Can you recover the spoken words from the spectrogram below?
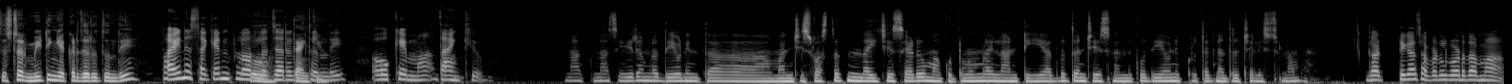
sister meeting ఎక్కడ జరుగుతుంది? పైన సెకండ్ ఫ్లోర్లో thank you. జరుగుతుంది. ఓకే అమ్మా థ్యాంక్ యూ నాకు నా శరీరంలో దేవుడు ఇంత మంచి స్వస్థతను దయచేశాడు. మా కుటుంబంలో ఇలాంటి అద్భుతం చేసినందుకు దేవునికి కృతజ్ఞతలు చెల్లిస్తున్నాము. గట్టిగా చప్పట్లు కొడదామా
